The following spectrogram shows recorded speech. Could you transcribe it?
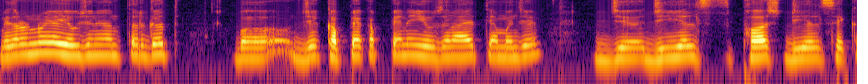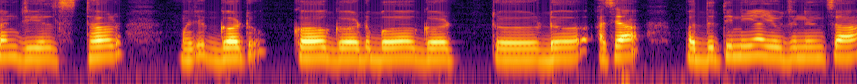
मित्रांनो या योजनेअंतर्गत ब जे कप्प्याकप्प्याने योजना आहेत त्या म्हणजे जे G L first G L second G L third म्हणजे गट क गट ब गट ड अशा पद्धतीने या योजनेचा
